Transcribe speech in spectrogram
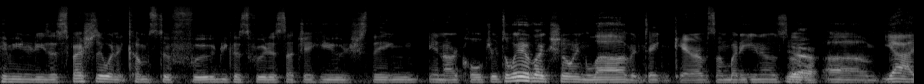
communities, especially when it comes to food, because food is such a huge thing in our culture. It's a way of like showing love and taking care of somebody, you know. So, Yeah. um, yeah,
